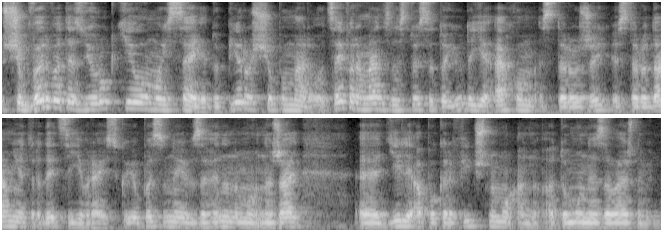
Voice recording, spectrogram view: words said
щоб вирвати з його рук тіло Мойсея, допіру, що померло. Цей фрагмент з листу Юда є ехом старожи... стародавньої традиції єврейської, описаної в загиненому, на жаль, ділі апокрифічному, а- тому незалежним від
